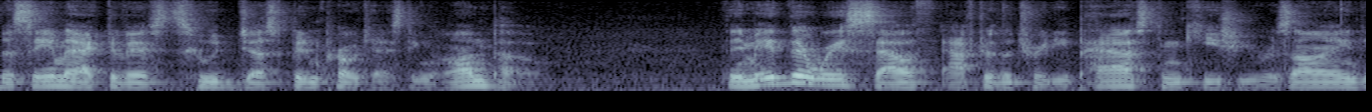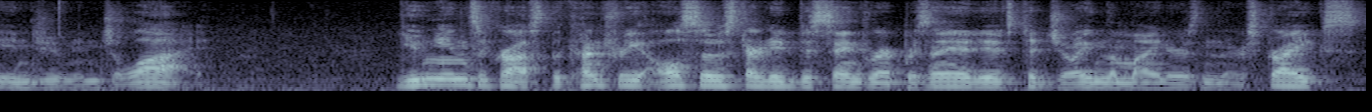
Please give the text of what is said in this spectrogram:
the same activists who'd just been protesting Anpo. They made their way south after the treaty passed and Kishi resigned in June and July. Unions across the country also started to send representatives to join the miners in their strikes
